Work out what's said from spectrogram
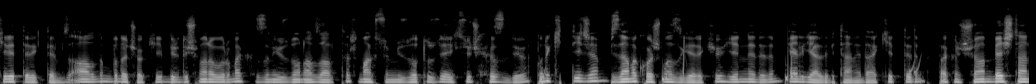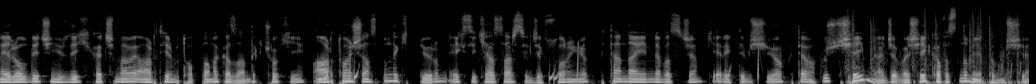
Kilit deliklerimizi aldım. Bu da çok iyi. Bir düşmana vurmak hızını %10 azaltır. Maksimum %30 diyor. Eksi 3 hız diyor. Bunu kilitleyeceğim. Bize ama koşma hızı gerekiyor. Yerine dedim. El geldi bir tane daha kilitledim. Bakın şu an 5 tane el olduğu için %2 kaçınma ve artı 20 toplama kazandık. Çok iyi. Artı 10 şans bunu da kilitliyorum. Eksi 2 hasar silecek. Sorun yok. Bir tane daha yerine basacağım. Gerekli bir şey yok. Tamam. Bu şey mi acaba? Şey kafasında mı yapılmış ya?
